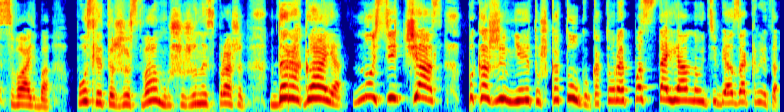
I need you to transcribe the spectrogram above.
свадьба. После торжества муж у жены спрашивает, «Дорогая, ну сейчас покажи мне эту шкатулку, которая постоянно у тебя закрыта.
